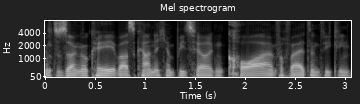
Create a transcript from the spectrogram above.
und zu sagen, okay, was kann ich am bisherigen Core einfach weiterentwickeln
